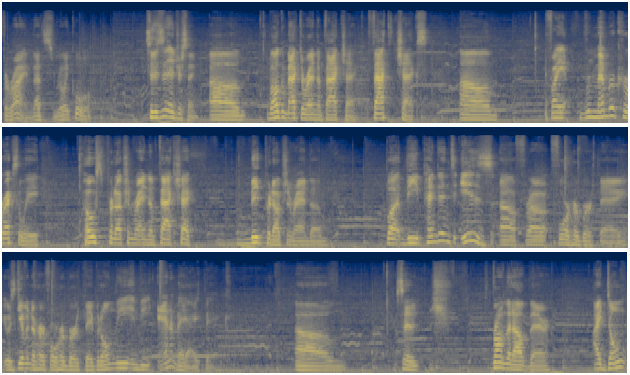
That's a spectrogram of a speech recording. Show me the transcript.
for Rhyme. That's really cool. So this is interesting. Um, welcome back to Random Fact Check. Fact checks. Um, if I remember correctly, post-production random fact check, mid-production random. But the pendant is uh, for, for her birthday. It was given to her for her birthday, but only in the anime, I think. Um, so, throwing that out there. I don't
